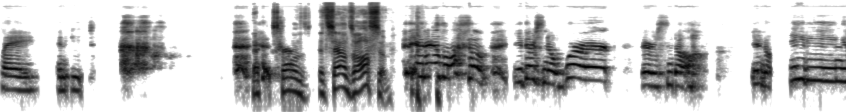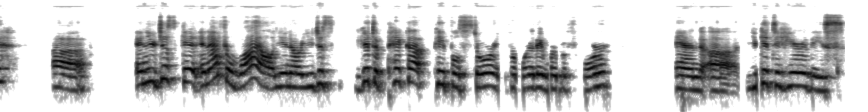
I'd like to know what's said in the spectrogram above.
play, and eat. that sounds it sounds awesome. It is awesome. There's no work. There's no, you know, meeting, uh, and you just get. And after a while, you know, you just you get to pick up people's story from where they were before, and uh, you get to hear these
